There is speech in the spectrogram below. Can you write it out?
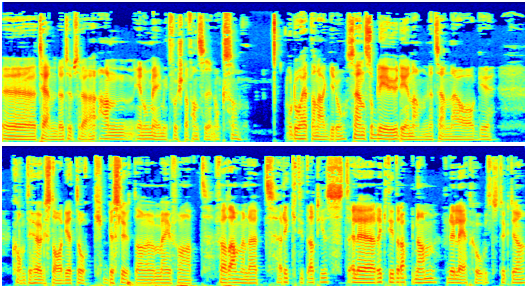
eh, Tänder typ sådär. Han är nog med i mitt första fanzine också. Och då hette han Agro. Sen så blev ju det namnet sen när jag eh, kom till högstadiet och beslutade mig för att, för att använda ett riktigt artist, eller riktigt rapnamn. För det lät coolt tyckte jag.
